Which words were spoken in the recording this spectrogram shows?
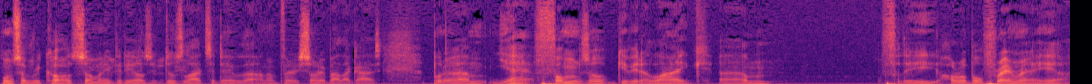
once I record so many videos, it does like to do that, and I'm very sorry about that, guys. But um, yeah, thumbs up, give it a like um, for the horrible frame rate here.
